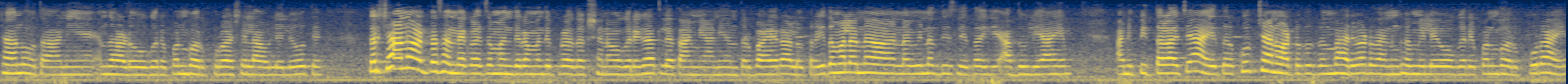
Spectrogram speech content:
छान होता आणि झाडं वगैरे पण भरपूर असे लावलेले होते. तर छान वाटतं संध्याकाळचं मंदिरामध्ये प्रदक्षिणा वगैरे घातल्यात आम्ही आणि नंतर बाहेर आलो तर इथं मला न नवीनच दिसली तर ही आधुली आहे आणि पितळाचे आहे तर खूप छान वाटत होतं भारी वाटत आणि घमिले वगैरे पण भरपूर आहे.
